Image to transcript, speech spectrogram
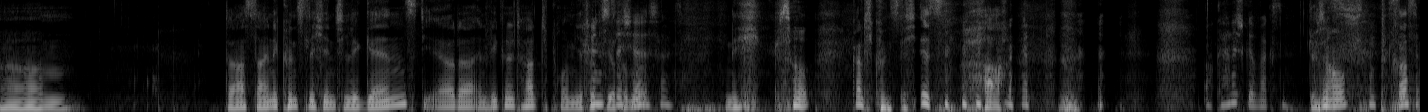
ähm, dass seine künstliche Intelligenz, die er da entwickelt hat, programmiert hat, wie auch immer, ist halt. nicht, genau, gar nicht künstlich ist. Ha, Organisch gewachsen. genau. Das Krass.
